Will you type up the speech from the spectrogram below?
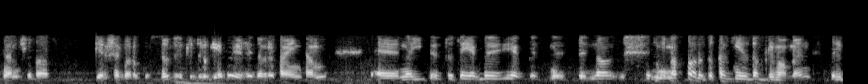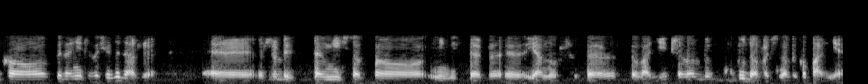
znam się od pierwszego roku studiów, czy drugiego, jeżeli dobrze pamiętam. E, no i tutaj jakby, jakby no, nie ma sporu, to pewnie jest dobry moment, tylko pytanie, czy to się wydarzy. Żeby spełnić to, co minister Janusz wprowadzi, trzeba by budować nowe kopalnie.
